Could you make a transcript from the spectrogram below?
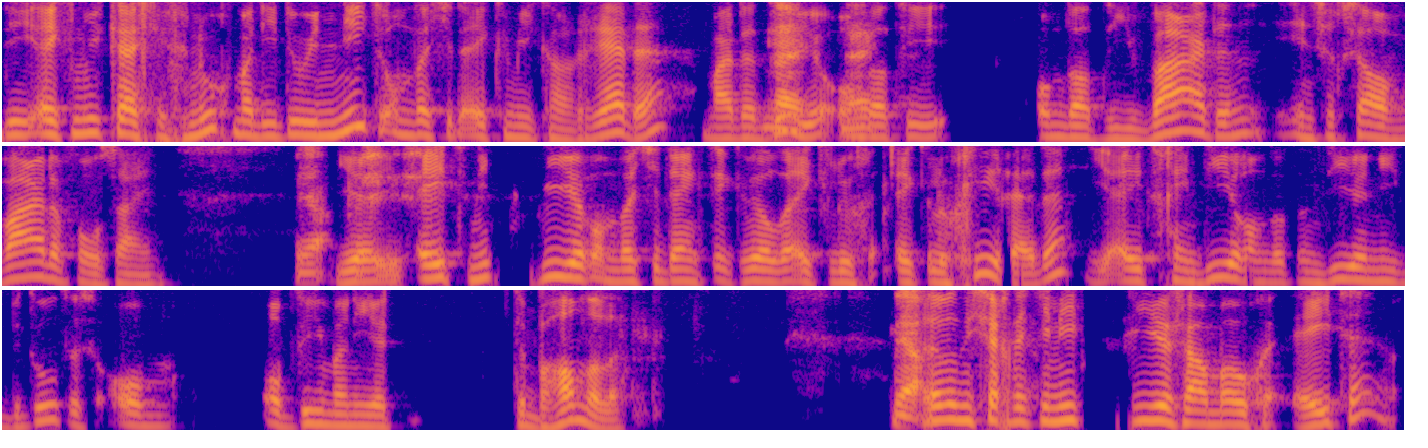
die, economie krijg je genoeg, maar die doe je niet omdat je de economie kan redden, maar dat doe je omdat, die, omdat die waarden in zichzelf waardevol zijn. Ja, je precies. eet niet dier omdat je denkt, ik wil de ecologie, ecologie redden. Je eet geen dier omdat een dier niet bedoeld is om op die manier te behandelen. Ja. Dat wil niet zeggen dat je niet dier zou mogen eten.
